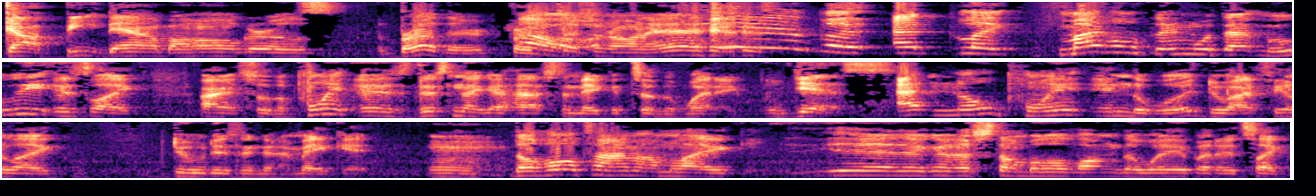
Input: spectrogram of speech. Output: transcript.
got beat down by homegirl's brother for Oh. touching her on the ass. yeah, but at like my whole thing with that movie is like, all right, so the point is this nigga has to make it to the wedding. Yes. At no point in The Wood do I feel like dude isn't gonna make it. Mm. The whole time I'm like, yeah, they're gonna stumble along the way, but it's like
